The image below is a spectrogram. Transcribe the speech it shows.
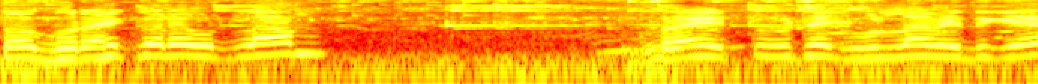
তো ঘোড়াই করে উঠলাম। ঘোড়ায় একটু উঠে ঘুরলাম এদিকে।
